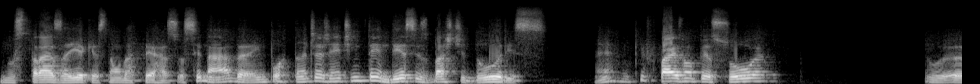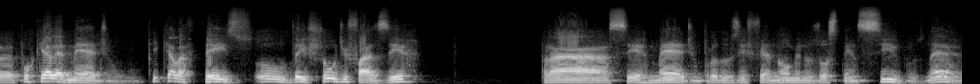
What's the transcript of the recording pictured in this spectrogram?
nos traz aí a questão da fé raciocinada, é importante a gente entender esses bastidores. Né? O que faz uma pessoa, uh, porque ela é médium, o que, que ela fez ou deixou de fazer para ser médium, produzir fenômenos ostensivos, né?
